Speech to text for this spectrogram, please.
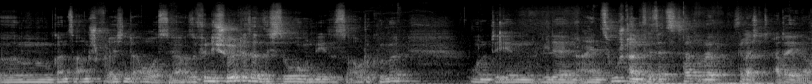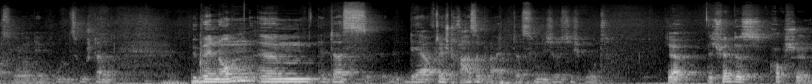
ähm, ganz ansprechend aus. Ja? Also finde ich schön, dass er sich so um dieses Auto kümmert und den wieder in einen Zustand versetzt hat oder vielleicht hat er ihn auch so in dem guten Zustand übernommen, ähm, dass der auf der Straße bleibt. Das finde ich richtig gut. Ja, ich finde das auch schön.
